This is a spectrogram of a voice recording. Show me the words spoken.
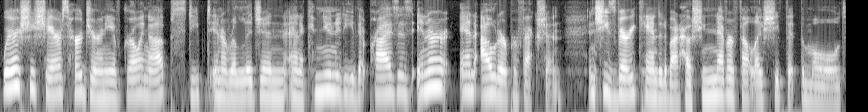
where she shares her journey of growing up steeped in a religion and a community that prizes inner and outer perfection. And she's very candid about how she never felt like she fit the mold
